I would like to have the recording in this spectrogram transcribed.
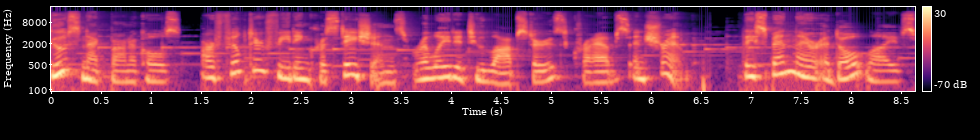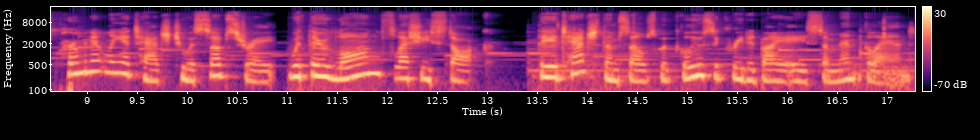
Gooseneck barnacles are filter feeding crustaceans related to lobsters, crabs, and shrimp. They spend their adult lives permanently attached to a substrate with their long, fleshy stalk. They attach themselves with glue secreted by a cement gland.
